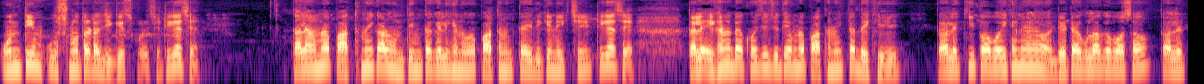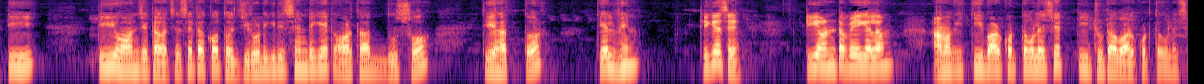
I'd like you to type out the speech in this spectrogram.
অন্তিম উষ্ণতাটা জিজ্ঞেস করেছে, ঠিক আছে? তাহলে আমরা প্রাথমিক আর অন্তিমটাকে লিখে নেব, প্রাথমিকটা এদিকে নিচ্ছি ঠিক আছে? তাহলে এখানে দেখো যে যদি আমরা প্রাথমিকটা দেখি, তাহলে কি পাবো এখানে? ডেটাগুলো আগে বসাও। তাহলে টি টি ওয়ান যেটা হচ্ছে, সেটা কত? জিরো ডিগ্রি সেন্টিগ্রেড অর্থাৎ দুশো তিয়াত্তর কেলভিন ঠিক আছে? টি ওয়ানটা পেয়ে গেলাম। আমাকে কি বার করতে বলেছে? টি টুটা বার করতে বলেছে।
